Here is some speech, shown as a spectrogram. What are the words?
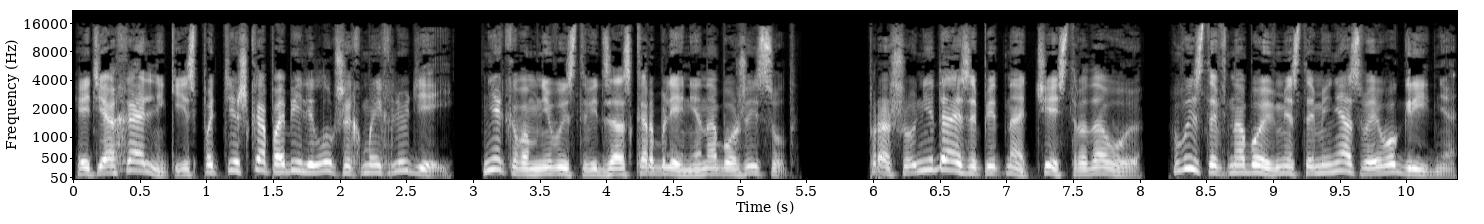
Эти охальники из-под тишка побили лучших моих людей. Некого мне выставить за оскорбление на Божий суд. Прошу, не дай запятнать честь трудовую. Выставь на бой вместо меня своего гридня.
